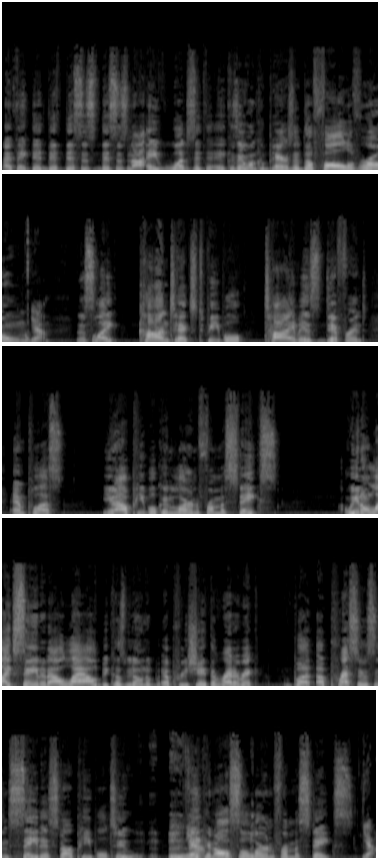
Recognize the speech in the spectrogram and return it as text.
I think that this, this is this is not a what is it? Because everyone compares it the fall of Rome. yeah, And it's like context, people. Time is different, and plus, you know how people can learn from mistakes. We don't like saying it out loud because we don't appreciate the rhetoric. But oppressors and sadists are people too. yeah. They can also learn from mistakes. yeah.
